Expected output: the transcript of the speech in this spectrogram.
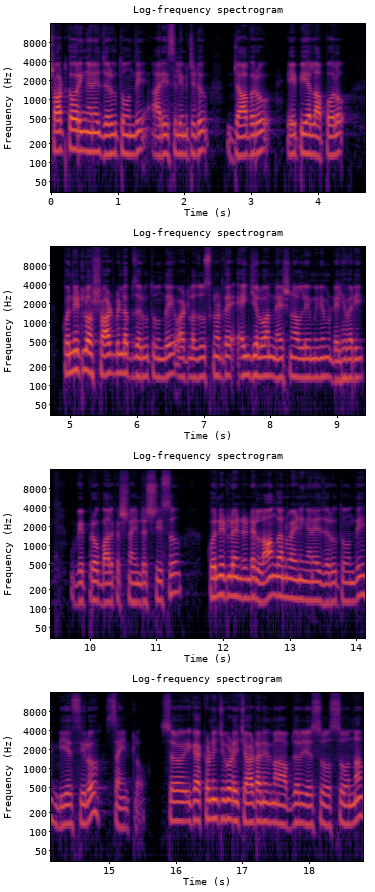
షార్ట్ కవరింగ్ అనేది జరుగుతుంది REC limited Dabur APL Apollo. కొన్నిట్లో షార్ట్ బిల్డప్ జరుగుతుంది వాటిలో చూసుకున్నట్టయితే Angel one national aluminium delivery Wipro Balakrishna industries. కొన్నిట్లో ఏంటంటే లాంగ్ అన్వైండింగ్ అనేది జరుగుతుంది బీఎస్సీలో సైంట్లో సో ఇక అక్కడి నుంచి కూడా ఈ చార్ట్ అనేది మనం అబ్జర్వ్ చేస్తూ వస్తూ ఉన్నాం.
